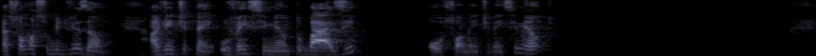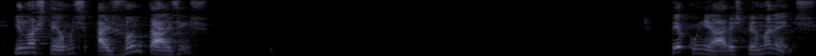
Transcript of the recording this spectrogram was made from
É só uma subdivisão a gente tem o vencimento base, ou somente vencimento, e nós temos as vantagens pecuniárias permanentes.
